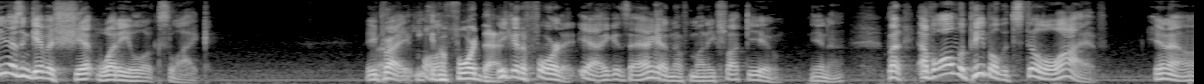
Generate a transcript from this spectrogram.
He doesn't give a shit what he looks like. He probably He well, can afford that. He can afford it. Yeah, he can say, "I got enough money. Fuck you." You know. But of all the people that's still alive, you know,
